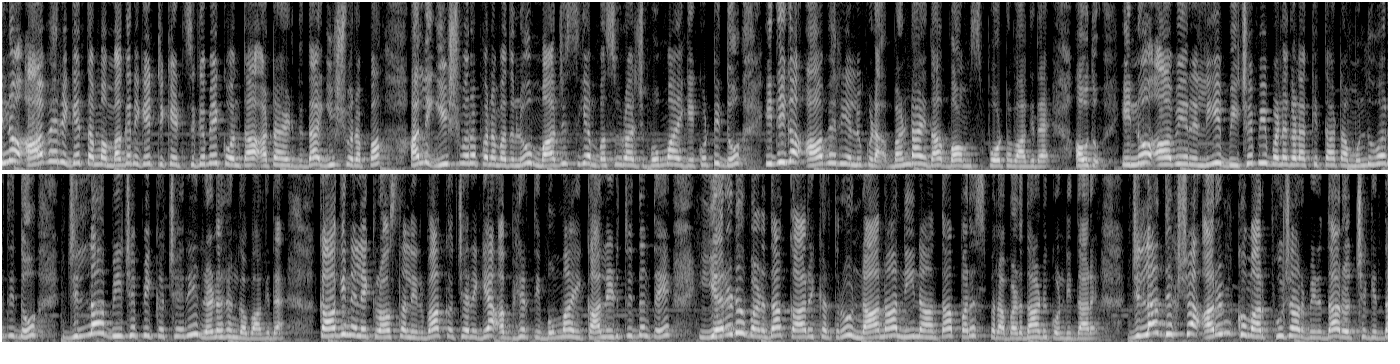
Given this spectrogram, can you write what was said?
ಇನ್ನು ಹಾವೇರಿಗೆ ತಮ್ಮ ಮಗನಿಗೆ ಟಿಕೆಟ್ ಸಿಗಬೇಕು ಅಂತ ಹಠ ಹಿಡಿದಿದ್ದ ಈಶ್ವರಪ್ಪ, ಅಲ್ಲಿ ಈಶ್ವರಪ್ಪನ ಬದಲು ಮಾಜಿ ಸಿಎಂ ಬಸವರಾಜ್ ಬೊಮ್ಮಾಯಿಗೆ ಕೊಟ್ಟಿದ್ದು ಇದೀಗ ಹಾವೇರಿಯಲ್ಲೂ ಕೂಡ ಬಂಡಾಯದ ಬಾಂಬ್ ಸ್ಫೋಟವಾಗಿದೆ. ಹೌದು, ಇನ್ನು ಹಾವೇರಿಯಲ್ಲಿ ಬಿಜೆಪಿ ಬಣಗಳ ಕಿತ್ತಾಟ ಮುಂದುವರೆದಿದ್ದು ಜಿಲ್ಲಾ ಬಿಜೆಪಿ ಕಚೇರಿ ರಣರಂಗವಾಗಿದೆ. ಕಾಗಿನೆಲೆ ಕ್ರಾಸ್ನಲ್ಲಿರುವ ಕಚೇರಿಗೆ ಅಭ್ಯರ್ಥಿ ಬೊಮ್ಮಾಯಿ ಕಾಲಿಡುತ್ತಿದ್ದಂತೆ ಎರಡು ಬಣದ ಕಾರ್ಯಕರ್ತರು ನಾನಾ ನೀನಾ ಅಂತ ಪರಸ್ಪರ ಬಡದಾಡಿಕೊಂಡಿದ್ದಾರೆ. ಜಿಲ್ಲಾಧ್ಯಕ್ಷ ಅರುಣ್ ಕುಮಾರ್ ಪೂಜಾರ್ ವಿರುದ್ಧ ರೊಚ್ಚಗಿದ್ದ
